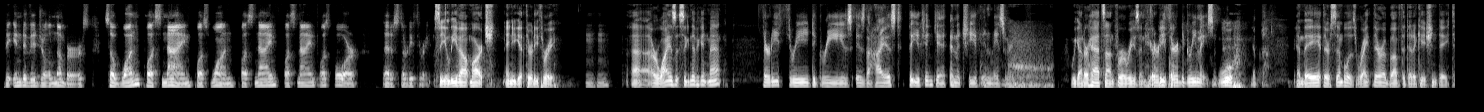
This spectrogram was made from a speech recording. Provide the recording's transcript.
the individual numbers, so one plus nine plus one plus nine plus nine plus four, that is 33. So you leave out March and you get 33. Mm-hmm. Uh, or why is it significant, Matt? 33 degrees is the highest that you can get and achieve in masonry We got our hats on for a reason here, people. 33rd degree mason Woo. yep And they their symbol is right there above the dedication date,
